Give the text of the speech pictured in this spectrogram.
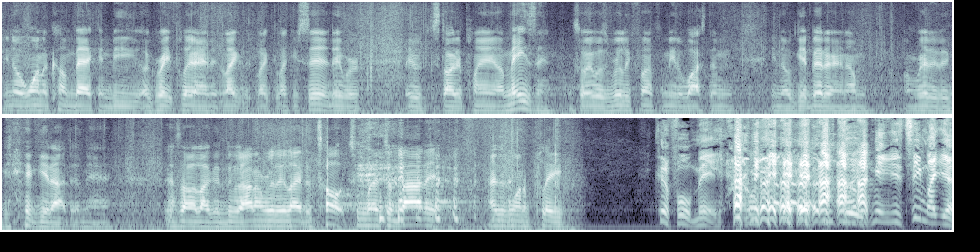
you know, want to come back and be a great player. And like like like you said, they were they started playing amazing. So it was really fun for me to watch them, you know, get better. And I'm I'm ready to get, get out there, man. That's all I can do. I don't really like to talk too much about it. I just want to play. Could have fooled me. I mean, you seem like you,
